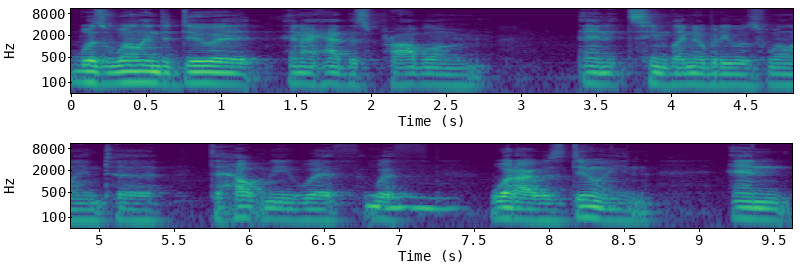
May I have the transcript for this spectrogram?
was willing to do it, and I had this problem, and it seemed like nobody was willing to to help me with with what I was doing, and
